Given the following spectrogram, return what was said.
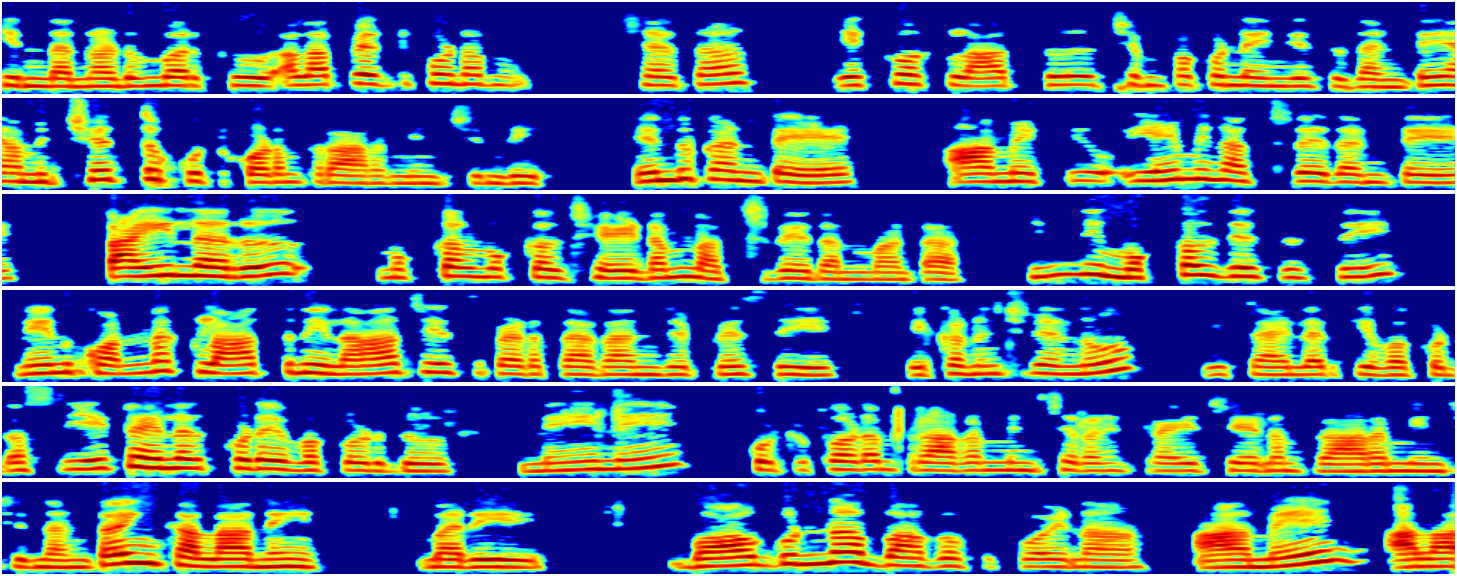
కింద నడుము వరకు అలా పెట్టుకోవడం చేత ఎక్కువ క్లాత్ చింపకుండా ఏం చేసేదంటే ఆమె చేత్తో కుట్టుకోవడం ప్రారంభించింది. ఎందుకంటే ఆమెకి ఏమి నచ్చలేదంటే టైలర్ ముక్కలు ముక్కలు చేయడం నచ్చలేదన్నమాట. ఇన్ని ముక్కలు చేసేసి నేను కొన్న క్లాత్ని ఇలా చేసి పెడతాడని చెప్పేసి ఇక్కడ నుంచి నేను ఈ టైలర్కి ఇవ్వకూడదు. అసలు ఏ టైలర్ కూడా ఇవ్వకూడదు. నేనే కుట్టుకోవడం ప్రారంభించాలని ట్రై చేయడం ప్రారంభించిందంట. ఇంకా అలానే మరి బాగున్నా బాగోకపోయినా ఆమె అలా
